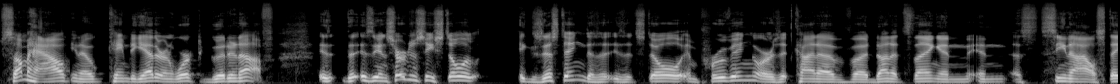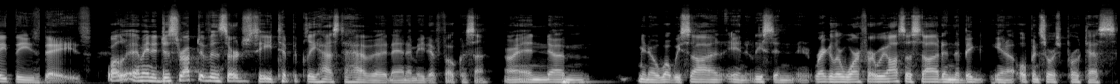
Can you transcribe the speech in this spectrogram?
somehow you know came together and worked good enough. Is, is the insurgency still existing? Does it is it still improving, or is it kind of uh, done its thing in in a senile state these days? Well, I mean, a disruptive insurgency typically has to have an enemy to focus on, right? And um, you know what we saw in at least in regular warfare, we also saw it in the big you know open source protests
